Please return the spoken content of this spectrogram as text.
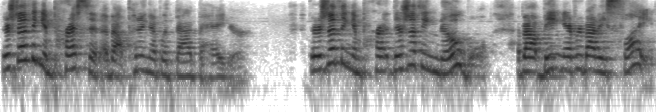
There's nothing impressive about putting up with bad behavior. There's nothing impre- there's nothing noble about being everybody's slave.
